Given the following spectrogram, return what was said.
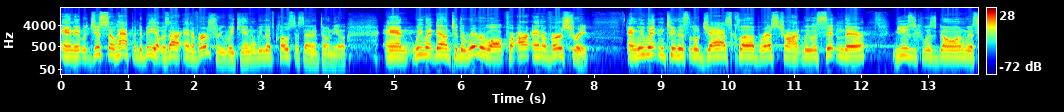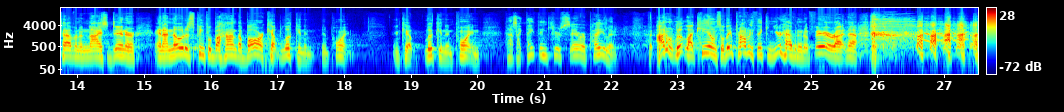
and it was just so happened to be it was our anniversary weekend, and we live close to San Antonio. And we went down to the Riverwalk for our anniversary. And we went into this little jazz club restaurant. We was sitting there, music was going, we was having a nice dinner, and I noticed people behind the bar kept looking and, and pointing and kept looking and pointing. And I was like, they think you're Sarah Palin. But I don't look like him, so they're probably thinking you're having an affair right now.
